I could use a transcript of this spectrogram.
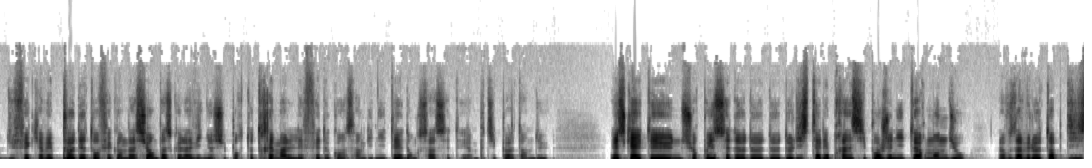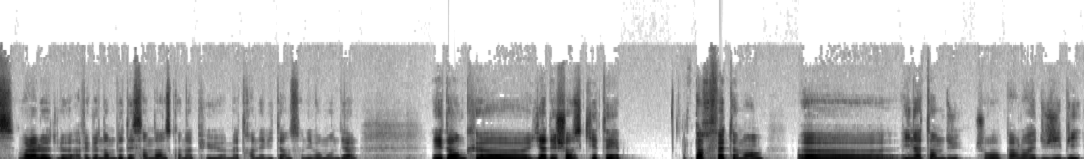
du fait qu'il y avait peu d'étofécondation, parce que la vigne supporte très mal l'effet de consanguinité, donc ça c'était un petit peu attendu. Et ce qui a été une surprise, c'est de lister les principaux géniteurs mondiaux. Là, vous avez le top 10, voilà, avec le nombre de descendants qu'on a pu mettre en évidence au niveau mondial. Et donc, euh, il y a des choses qui étaient parfaitement euh, inattendues. Je reparlerai du gibier.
